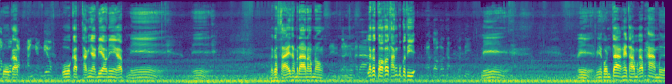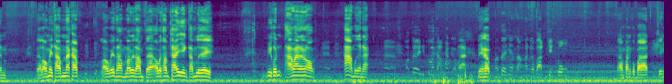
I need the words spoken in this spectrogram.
ต้องโบโบกลักับบถัง อย่างเดียวโบกลับถังอย่างเดียวนี่ครับ นี่นี่แล้วก็สายธรรมดานะครับน้อง นี่สายธรรมดาแล้วก็ต่อเข้าถังปกติ อ่าต่อเข้าถังปกตินี่นี่มีคนจ้างให้ทำครับห้าหมื่นแต่เราไม่ทำนะครับ เราไม่ทำเราไม่ทำแต่เอาไปทำใช้เองทำเลย มีคนถามมาแล้วน้องห้าหมื่นอะอ่ามอเตอร์นี่ตัวสามพันกว่าบาทเนี่ยครับมอเตอร์เนี่ยสามพันกว่าบาทเชียงกงสามพันกว่าบาทเชียง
